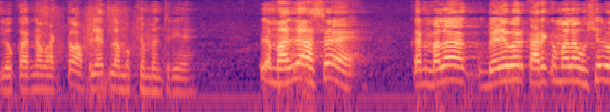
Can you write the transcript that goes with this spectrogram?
लोकांना वाटतो आपल्यातला मुख्यमंत्री आहे. तर माझं असं आहे कारण मला वेळेवर कार्यक्रमाला उशीर होतो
